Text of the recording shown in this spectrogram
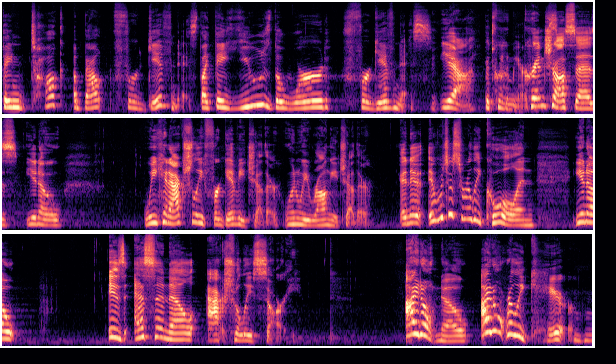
they talk about forgiveness. Like they use the word forgiveness Yeah, between Americans. Crenshaw says, you know, we can actually forgive each other when we wrong each other. And it, it was just really cool. And, you know, is SNL actually sorry? I don't know. I don't really care. Mm-hmm.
